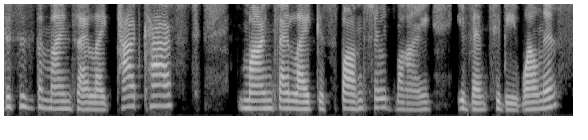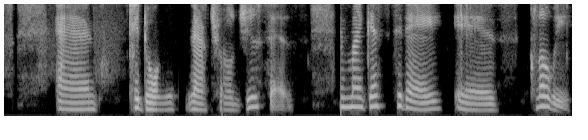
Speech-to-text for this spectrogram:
This is the Minds I Like podcast. Minds I Like is sponsored by Event to Be Wellness and Cador Natural Juices. And my guest today is Chloe.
